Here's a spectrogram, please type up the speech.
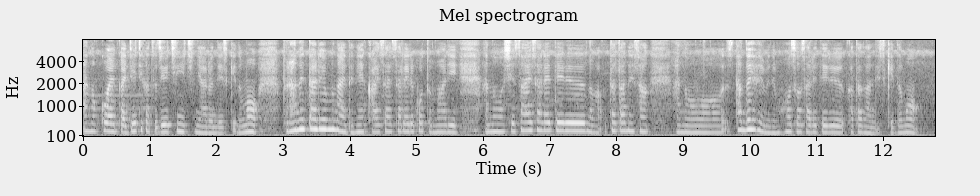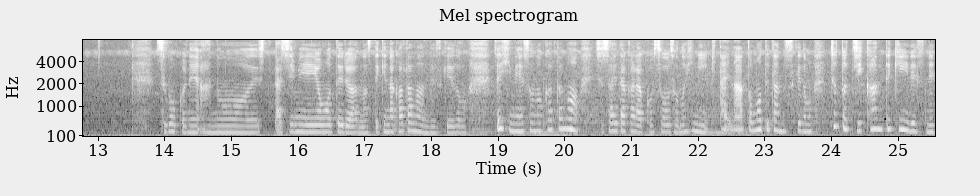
あの講演会11月11日にあるんですけどもプラネタリウム内でね開催されることもありあの主催されているのがうたたねさん。あのスタンド FM でも放送されている方なんですけどもすごくねあの親しみを持てるあの素敵な方なんですけれども是非ねその方の主催だからこそその日に行きたいなと思ってたんですけどもちょっと時間的にですね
